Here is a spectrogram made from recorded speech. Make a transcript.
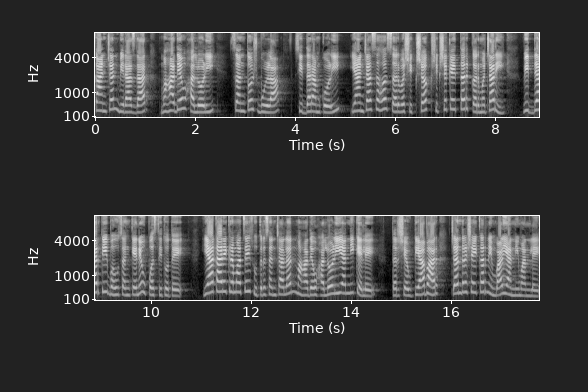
कांचन बिराजदार महादेव हलोळी संतोष बुळ्ळा सिद्धाराम कोळी यांच्यासह सर्व शिक्षक शिक्षकेतर कर्मचारी विद्यार्थी बहुसंख्येने उपस्थित होते. या कार्यक्रमाचे सूत्रसंचालन महादेव हलोळी यांनी केले. तर शेवटी आभार चंद्रशेखर निंबाळ यांनी मानले.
